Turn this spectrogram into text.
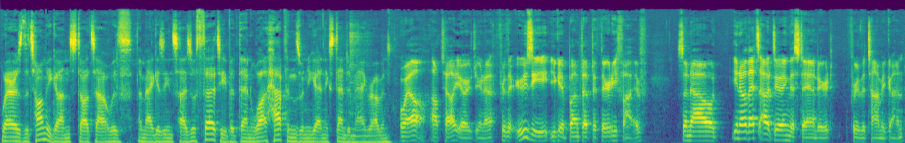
Whereas the Tommy gun starts out with a magazine size of 30. But then what happens when you get an extended mag, Robin? well, I'll tell you, Arjuna. For the Uzi, you get bumped up to thirty five. So now, you know, that's outdoing the standard for the Tommy gun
